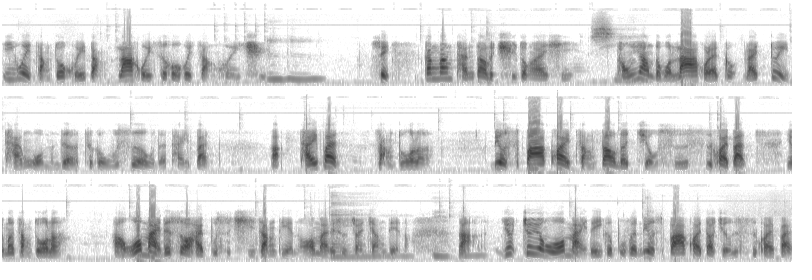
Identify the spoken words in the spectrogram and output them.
因为涨多回档拉回之后会涨回去，嗯所以刚刚谈到了驱动 IC，同样的我拉回来跟来对谈我们的这个五四二五的台办啊，台办涨多了，六十八块涨到了九十四块半，有没有涨多了？啊，我买的时候还不是起涨点哦，我买的是转强点哦。那就就用我买的一个部分，六十八块到九十四块半，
